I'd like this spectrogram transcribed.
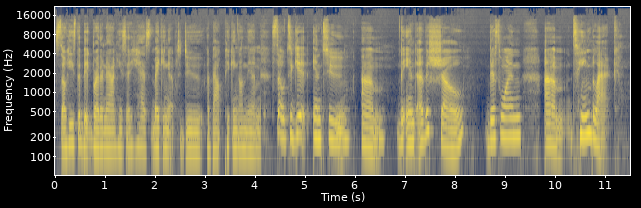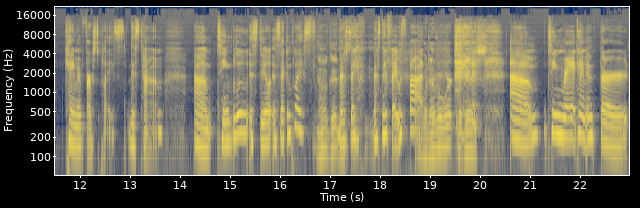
So he's the big brother now. And he said he has making up to do about picking on them. So to get into um, the end of the show, this one, um, Team Black came in first place this time. Um, Team Blue is still in second place. Oh, goodness. That's their that's their favorite spot. Whatever works, I guess. Um, Team Red came in third,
